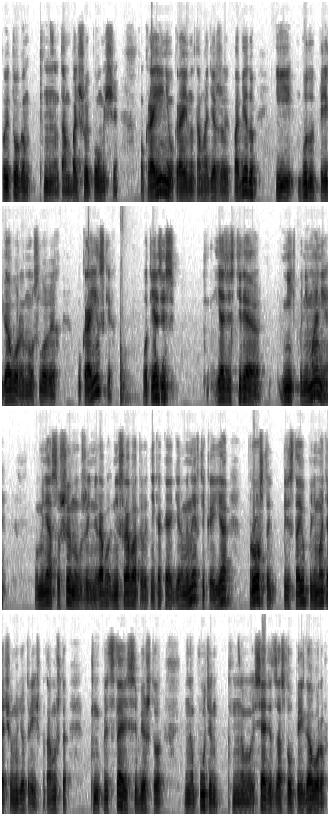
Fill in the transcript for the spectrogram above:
по итогам там, большой помощи Украине, Украина там одерживает победу, и будут переговоры на условиях украинских, Вот я здесь, я здесь теряю нить понимания, у меня совершенно уже не, раб, не срабатывает никакая герменевтика, и я просто перестаю понимать, о чем идет речь. Потому что представить себе, что Путин сядет за стол переговоров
